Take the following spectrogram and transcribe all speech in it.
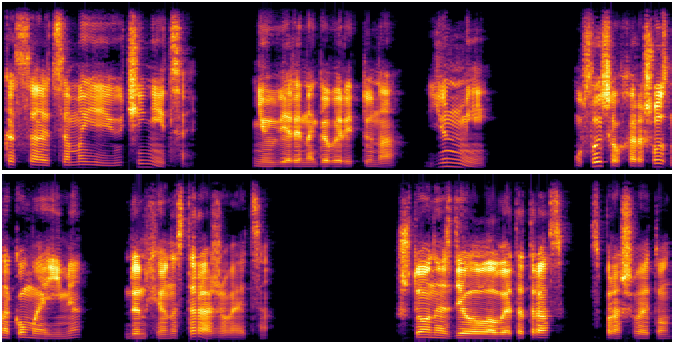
касается моей ученицы», – неуверенно говорит Дуна. «Юнми». Услышав хорошо знакомое имя, Дон Хё настораживается. «Что она сделала в этот раз?» – спрашивает он.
